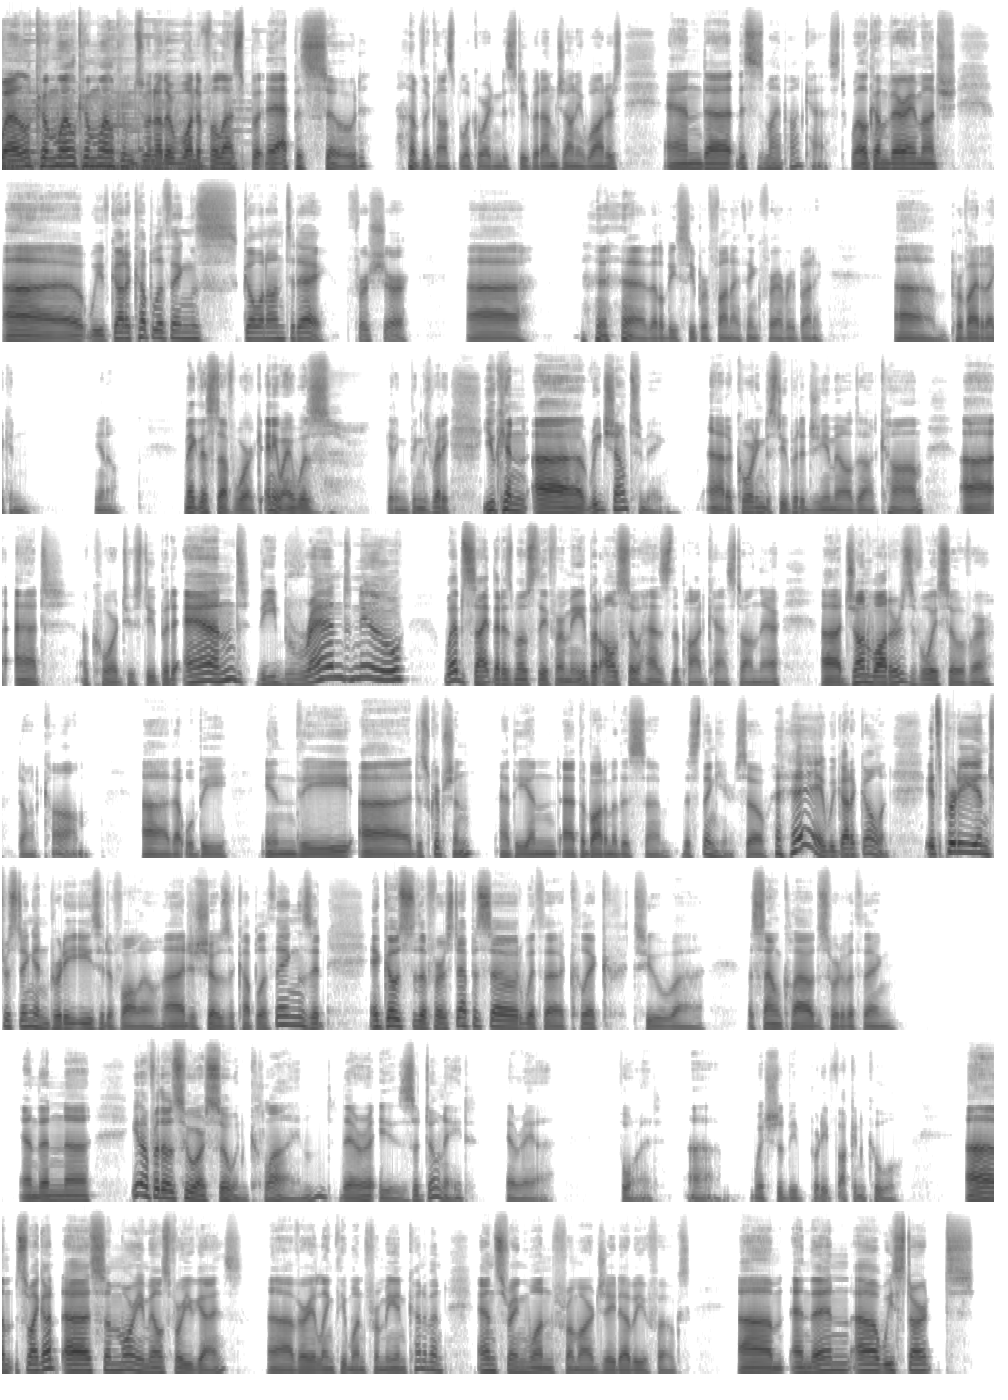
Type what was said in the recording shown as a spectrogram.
Welcome, welcome, welcome to another wonderful asp- episode of the Gospel According to Stupid. I'm Johnny Waters, and uh, this is my podcast. Welcome very much. Uh, we've got a couple of things going on today, for sure. Uh, that'll be super fun, I think, for everybody. Um, provided I can, you know, make this stuff work. Anyway, was getting things ready. You can uh, reach out to me at according to stupid at gmail.com, uh, at accord to stupid, and the brand new website that is mostly for me, but also has the podcast on there, uh, johnwatersvoiceover.com. Uh, that will be in the uh, description at the end at the bottom of this um, this thing here. So hey, we got it going. It's pretty interesting and pretty easy to follow. Uh, it just shows a couple of things. It it goes to the first episode with a click to uh, a SoundCloud sort of a thing, and then uh, you know for those who are so inclined, there is a donate area for it, um, which should be pretty fucking cool. Um, so I got uh, some more emails for you guys. Uh, a very lengthy one from me and kind of an answering one from our JW folks. Um, and then uh, we start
